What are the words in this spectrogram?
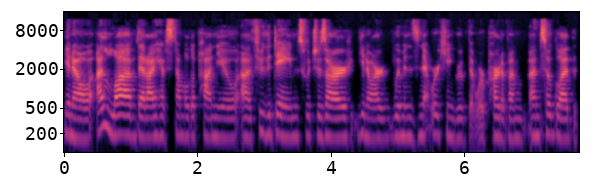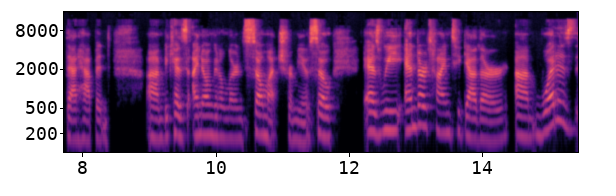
you know i love that i have stumbled upon you uh, through the dames which is our you know our women's networking group that we're part of i'm i'm so glad that that happened um, because i know i'm going to learn so much from you so as we end our time together, um, what is,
